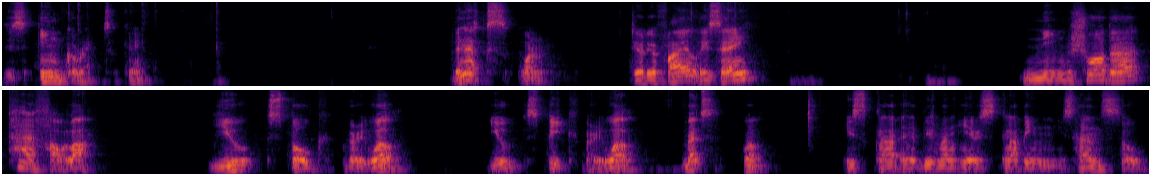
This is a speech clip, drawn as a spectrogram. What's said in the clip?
This is incorrect okay? The next one, the audio file, they say, 您说的太好了. You spoke very well. You speak very well. But, well, he's uh, this man here is clapping his hands, so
